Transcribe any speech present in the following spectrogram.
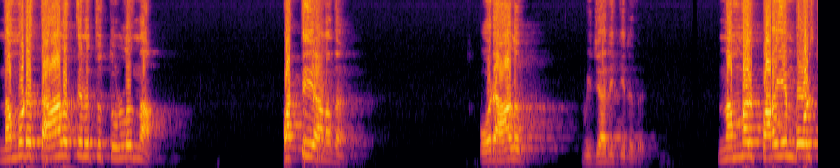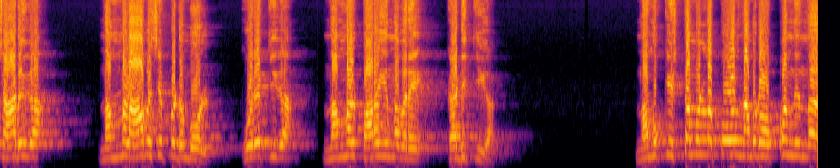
നമ്മുടെ താളത്തിനത്ത് തുള്ളുന്ന പട്ടിയാണെന്ന് ഒരാളും വിചാരിക്കരുത്. നമ്മൾ പറയുമ്പോൾ ചാടുക നമ്മൾ ആവശ്യപ്പെടുമ്പോൾ കുരയ്ക്കുക നമ്മൾ പറയുന്നവരെ കടിക്കുക. നമുക്കിഷ്ടമുള്ളപ്പോൾ നമ്മുടെ ഒപ്പം നിന്ന്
